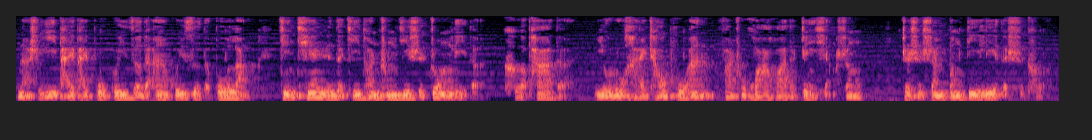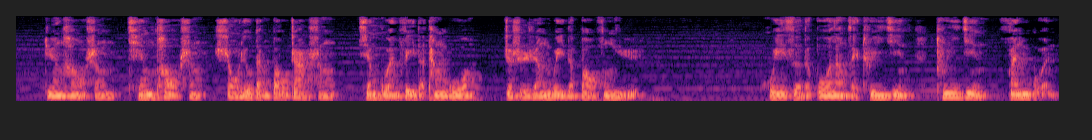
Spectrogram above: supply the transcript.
那是一排排不规则的暗灰色的波浪，近千人的集团冲击是壮丽的、可怕的，犹如海潮扑岸，发出哗哗的震响声。这是山崩地裂的时刻。军号声、枪炮声、手榴弹爆炸声，像滚沸的汤锅。这是人为的暴风雨。灰色的波浪在推进、推进、翻滚。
